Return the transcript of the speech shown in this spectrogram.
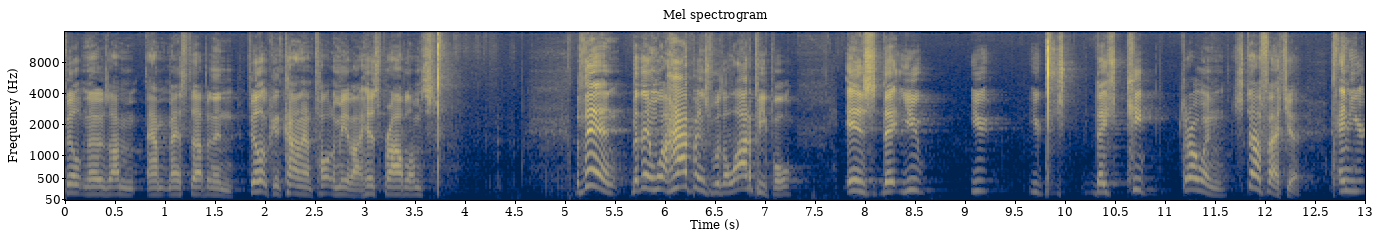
Philip knows I'm, I'm messed up, and then Philip can kind of talk to me about his problems. But then, but then what happens with a lot of people is that you, you, you, they keep throwing stuff at you. And you're,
